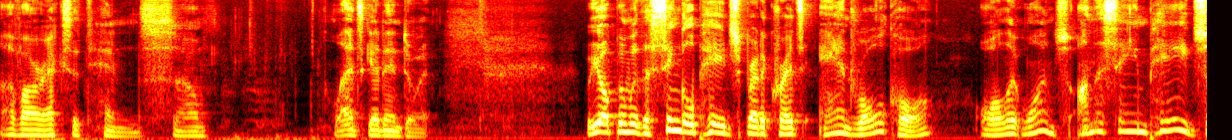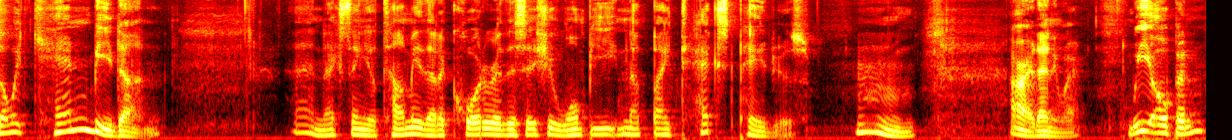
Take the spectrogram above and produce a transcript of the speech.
of our exit 10s. So Let's get into it. We open with a single page spread of credits and roll call all at once on the same page, so it can be done. And next thing you'll tell me that a quarter of this issue won't be eaten up by text pages. Hmm. All right, anyway. We open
